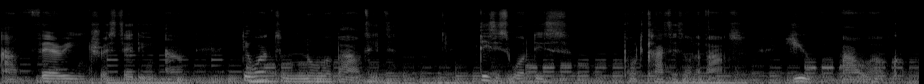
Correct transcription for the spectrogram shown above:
are very interested in and they want to know about it. This is what this podcast is all about. You are welcome.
